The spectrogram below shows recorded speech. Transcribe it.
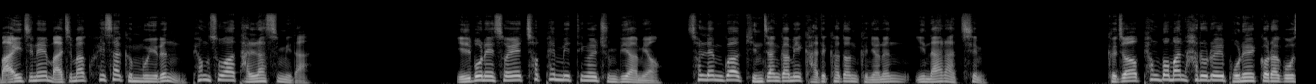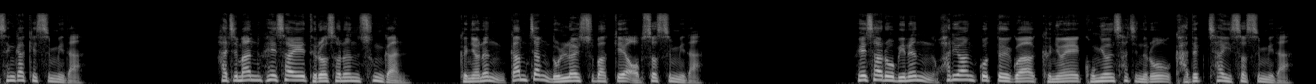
마이진의 마지막 회사 근무일은 평소와 달랐습니다. 일본에서의 첫 팬미팅을 준비하며 설렘과 긴장감이 가득하던 그녀는 이날 아침 그저 평범한 하루를 보낼 거라고 생각했습니다. 하지만 회사에 들어서는 순간 그녀는 깜짝 놀랄 수밖에 없었습니다. 회사 로비는 화려한 꽃들과 그녀의 공연 사진으로 가득 차 있었습니다.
